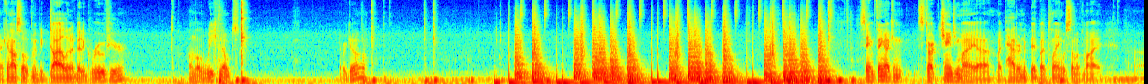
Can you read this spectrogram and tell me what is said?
I can also maybe dial in a bit of groove here on the weak notes. There we go. Same thing, I can start changing my uh, my pattern a bit by playing with some of my uh,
